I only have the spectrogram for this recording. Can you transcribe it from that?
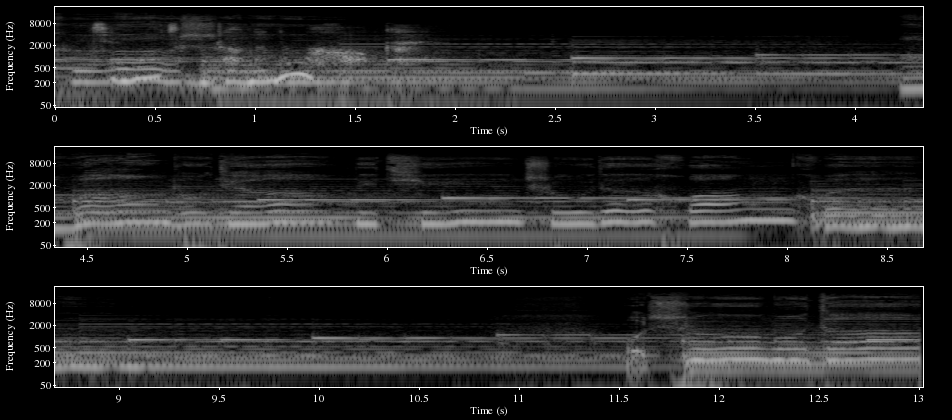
歌节目怎么长得那么好看？我触摸到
